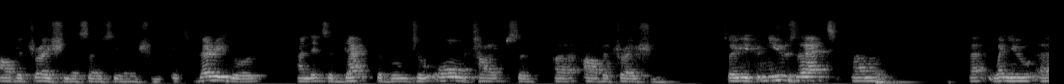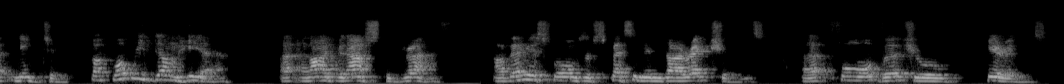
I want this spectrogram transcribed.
Arbitration Association. It's very good and it's adaptable to all types of uh, arbitration. So you can use that um, uh, when you uh, need to. But what we've done here, uh, and I've been asked to draft, are various forms of specimen directions uh, for virtual hearings.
